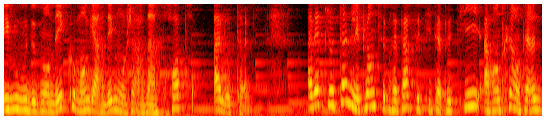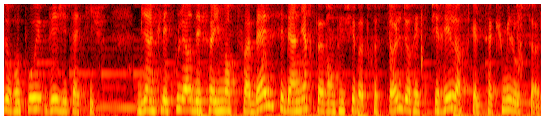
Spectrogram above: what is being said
et vous vous demandez comment garder mon jardin propre à l'automne. Avec l'automne, les plantes se préparent petit à petit à rentrer en période de repos végétatif. Bien que les couleurs des feuilles mortes soient belles, ces dernières peuvent empêcher votre sol de respirer lorsqu'elles s'accumulent au sol.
